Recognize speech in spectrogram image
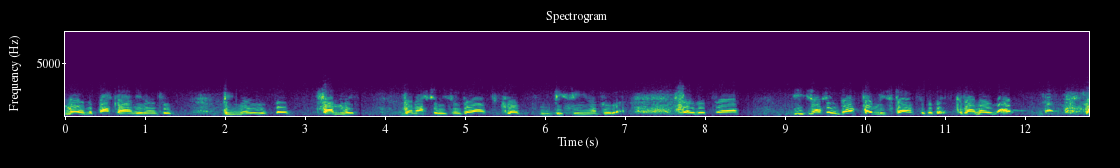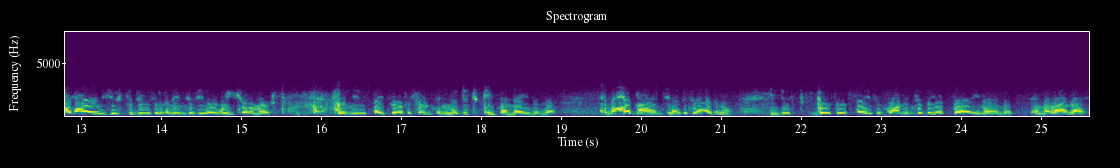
more in the background, you know, to be more with the family than actually to go out to clubs and be seen everywhere. So that uh, I think that probably started a bit because I know, uh, like I always used to do sort of an interview a week almost for a newspaper or for something, you know, just to keep my name in the in the headlines, you know, because I don't know, you just go through a phase of wanting to be up there, you know, in the in the limelight.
